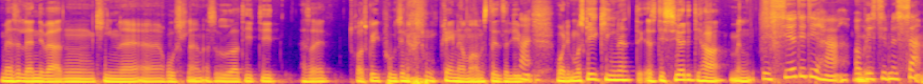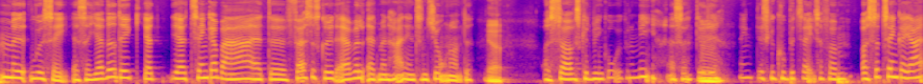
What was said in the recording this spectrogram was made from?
masse lande i verden, Kina, øh, Rusland osv., de, de, altså, jeg tror sgu ikke, Putin har nogen planer om at omstille sig lige. Nej. Hvor det måske Kina, det, altså de siger det, de har. Men... Det siger det, de har. Og men... hvis de er sammen med USA, altså jeg ved det ikke, jeg, jeg tænker bare, at øh, første skridt er vel, at man har en intention om det. Ja. Og så skal det blive en god økonomi. Altså, det er mm. det. Ikke? Det skal kunne betale sig for dem. Og så tænker jeg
